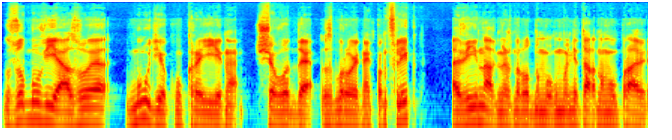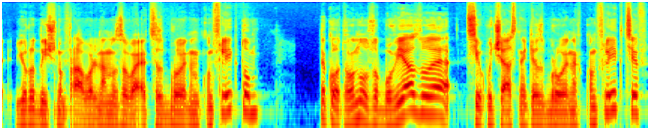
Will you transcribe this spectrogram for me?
зобов'язує будь-яку країну, що веде збройний конфлікт, війна в міжнародному гуманітарному праві юридично правильно називається збройним конфліктом. Так от воно зобов'язує всіх учасників збройних конфліктів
